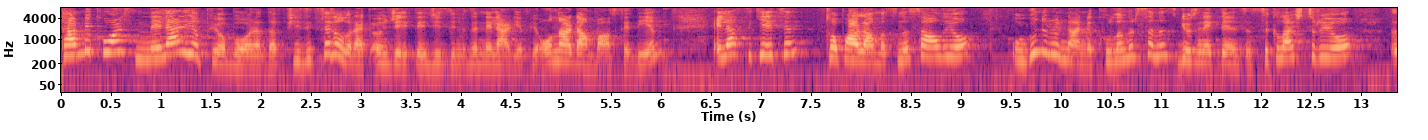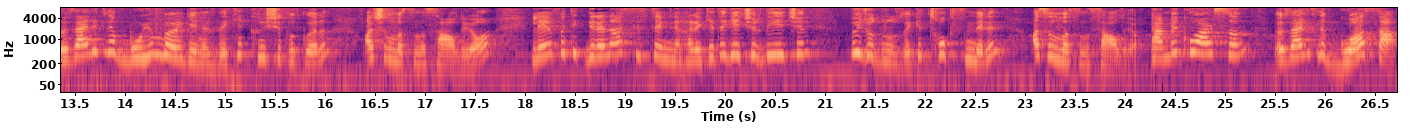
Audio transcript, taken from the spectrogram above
Pembe kuvars neler yapıyor bu arada? Fiziksel olarak öncelikle cildimize neler yapıyor? Onlardan bahsedeyim. Elastikiyetin toparlanmasını sağlıyor. Uygun ürünlerle kullanırsanız gözeneklerinizi sıkılaştırıyor. Özellikle boyun bölgenizdeki kırışıklıkların açılmasını sağlıyor. Lenfatik drenaj sistemini harekete geçirdiği için vücudunuzdaki toksinlerin atılmasını sağlıyor. Pembe kuarsın özellikle guasa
